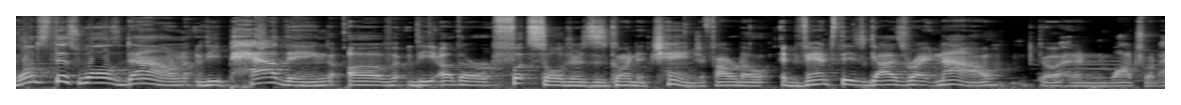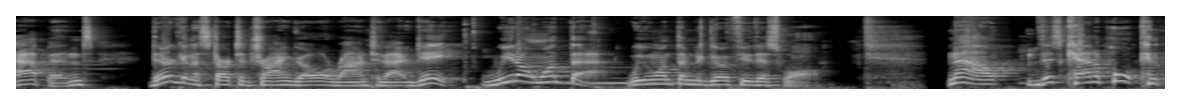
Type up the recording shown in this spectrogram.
Once this wall's down, the pathing of the other foot soldiers is going to change. If I were to advance these guys right now, go ahead and watch what happens. They're going to start to try and go around to that gate. We don't want that. We want them to go through this wall. Now, this catapult can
